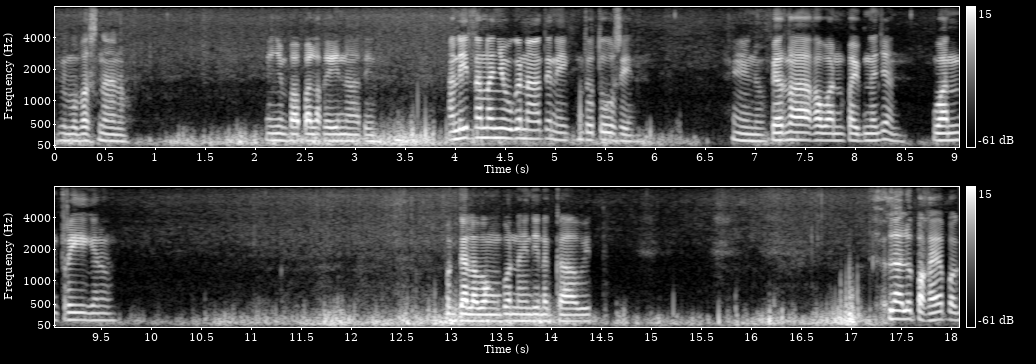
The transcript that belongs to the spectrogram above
Lumabas na no. Yan yung papalakihin natin. Ang liit lang na nyugan natin eh, kung tutusin. Ayan oh. Pero nakaka 1.5 na dyan. 1.3 ganun. Pag dalawang buwan na hindi nagkawit. Lalo pa kaya pag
